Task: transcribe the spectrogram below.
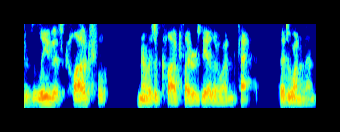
I believe it's Cloudflare, no, it was a Cloudflare was the other one. That was one of them.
